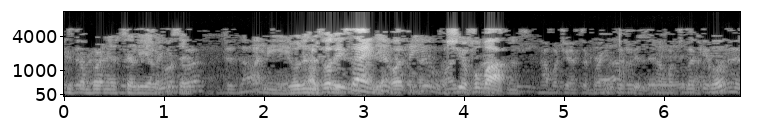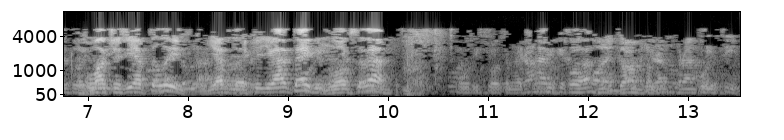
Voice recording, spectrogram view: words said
cucumber in Celia like you said. There's no any. Do it in That's what he's saying. Yeah. What- How much you have to bring to the, how much liquor it is. As much as you have to leave. You have liquor, you got to take it. It belongs to them. You don't have a four corner garment. You don't have to put on tzitzit.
